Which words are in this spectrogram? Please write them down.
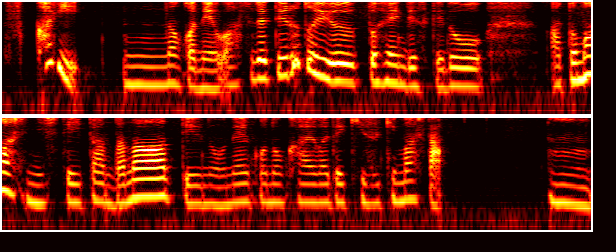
すっかり、うん、なんかね忘れてるというと変ですけど後回しにしていたんだなっていうのをねこの会話で気づきました。うん、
